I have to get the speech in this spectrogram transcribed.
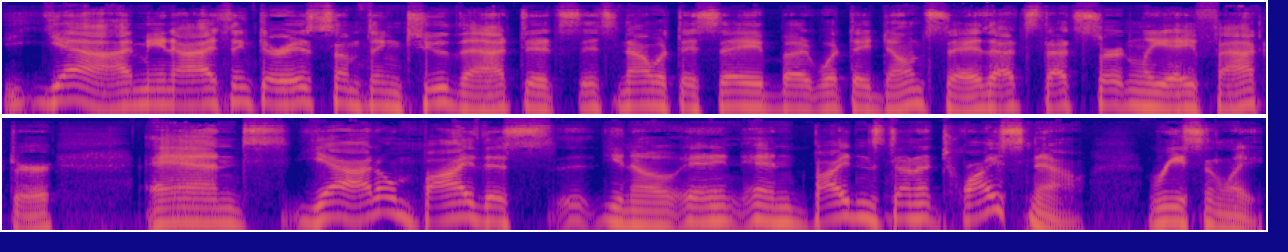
Yeah, I mean, I think there is something to that. It's it's not what they say, but what they don't say. That's that's certainly a factor. And yeah, I don't buy this, you know, and, and Biden's done it twice now recently.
